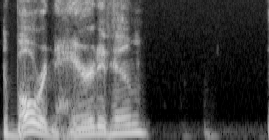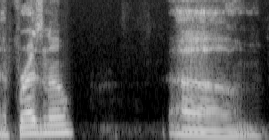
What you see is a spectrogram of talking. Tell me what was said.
DeBoer inherited him at Fresno. Um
